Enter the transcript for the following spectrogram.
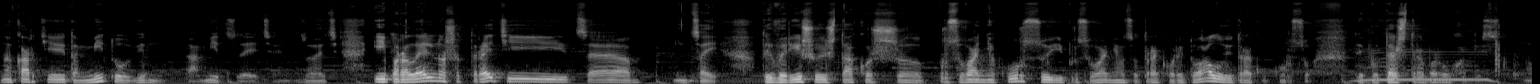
На карті там міту, він там, міт, здається, він називається. І паралельно, що третій це цей. Ти вирішуєш також е, просування курсу і просування оцього треку ритуалу і треку курсу. Типу, теж треба рухатись. Ну.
